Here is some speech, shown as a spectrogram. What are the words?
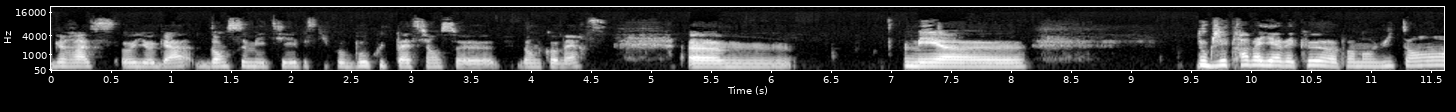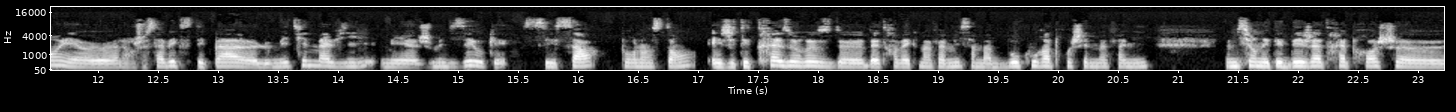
grâce au yoga dans ce métier parce qu'il faut beaucoup de patience dans le commerce. Mais donc j'ai travaillé avec eux pendant huit ans et alors je savais que c'était pas le métier de ma vie, mais je me disais ok c'est ça pour l'instant et j'étais très heureuse d'être avec ma famille. Ça m'a beaucoup rapprochée de ma famille, même si on était déjà très proches. euh,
